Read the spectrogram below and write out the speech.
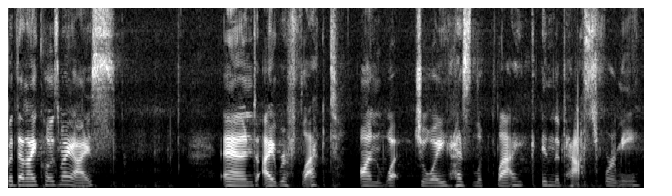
But then I close my eyes and I reflect on what joy has looked like in the past for me.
